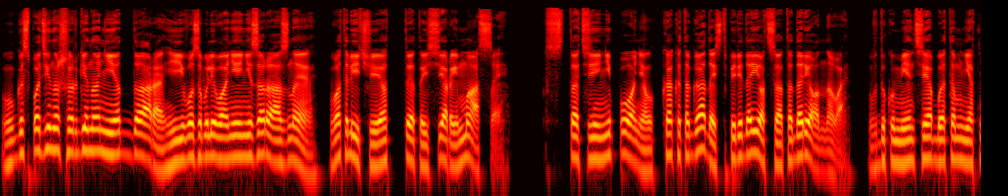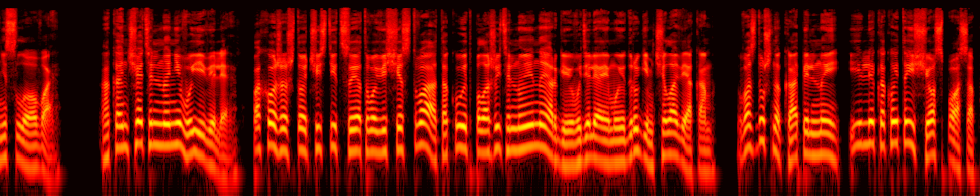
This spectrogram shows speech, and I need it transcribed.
«У господина Шергина нет дара, и его заболевание не заразное, в отличие от этой серой массы. Кстати, не понял, как эта гадость передается от одаренного. В документе об этом нет ни слова. Окончательно не выявили. Похоже, что частицы этого вещества атакуют положительную энергию, выделяемую другим человеком. Воздушно-капельный или какой-то еще способ.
